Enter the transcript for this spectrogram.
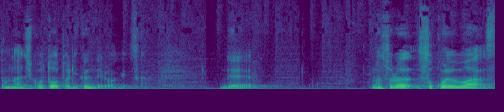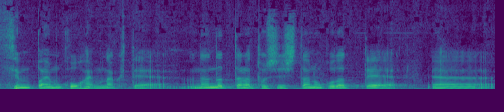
同じことを取り組んでるわけですから。で、まあ、それはそこは先輩も後輩もなくて何だったら年下の子だって、えー、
